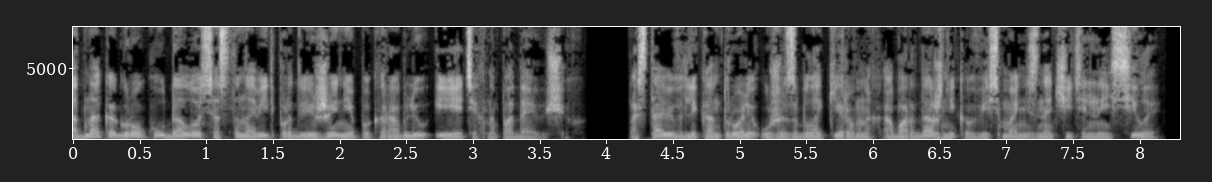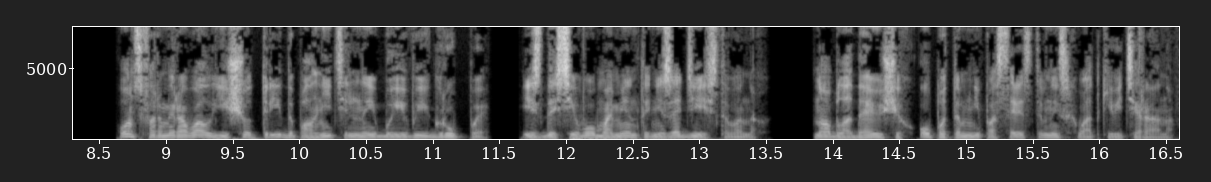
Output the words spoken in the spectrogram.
Однако Гроку удалось остановить продвижение по кораблю и этих нападающих. Поставив для контроля уже заблокированных абордажников весьма незначительные силы, он сформировал еще три дополнительные боевые группы из до сего момента незадействованных, но обладающих опытом непосредственной схватки ветеранов.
